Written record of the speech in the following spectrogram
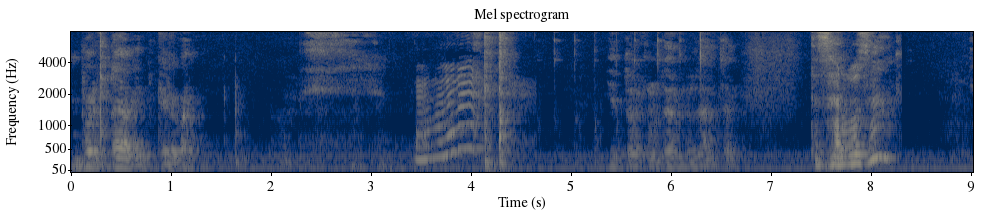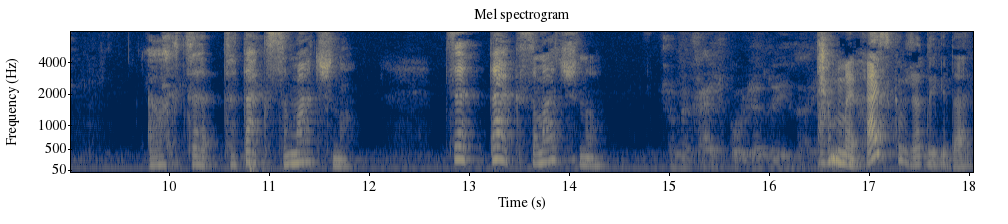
Борта відкрива. Я точно зарбузати. Та з гарбуза? Ах, це, це так смачно. Це так смачно. Що Михайсько вже доїдає. Михаська вже доїдає.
